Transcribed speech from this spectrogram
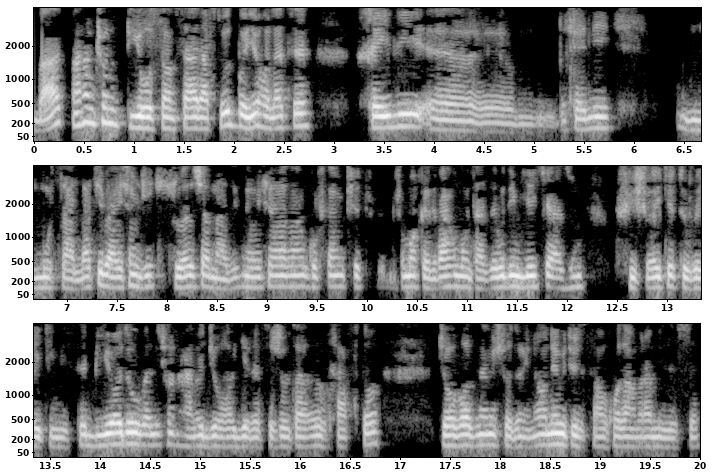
بعد منم چون بیوسم سر رفته بود با یه حالت خیلی خیلی مسلطی برایشم وجود صورتش نزدیک نگاه کردم. گفتم که شما خیلی وقت منتظر بودیم یکی از اون فیشایی که تو ویتینگ لیسته بیاد و ولی چون همه جاها گرفته شد تا خفتا جا باز نمی‌شد و اینا. نمی‌تونستم خودم برم میز سه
